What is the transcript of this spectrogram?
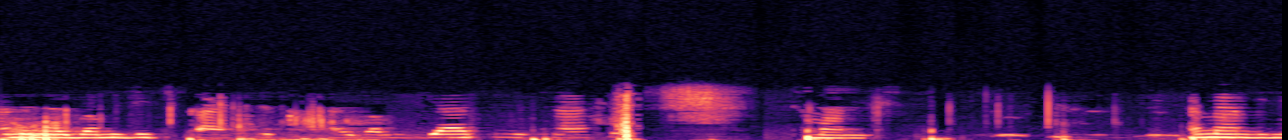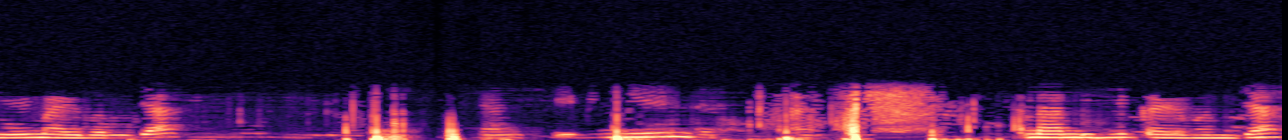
Hemen arabamızı çıkarttık. Arabamız gelsin istersen. Tamamdır. Hemen binelim arabamıza. Yani şey binmeyelim de. Hemen bindik arabamıza.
